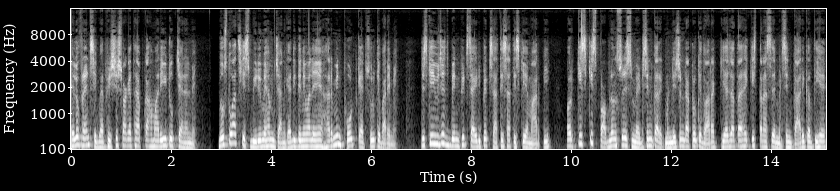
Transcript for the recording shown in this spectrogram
हेलो फ्रेंड्स एक बार फिर से स्वागत है आपका हमारे यूट्यूब चैनल में। दोस्तों, आज के इस वीडियो में हम जानकारी देने वाले हैं हरमिन फोर्ट कैप्सूल के बारे में, जिसके यूजेज बेनिफिट साइड इफ़ेक्ट साथ ही साथ इसके एमआरपी और किस किस प्रॉब्लम्स में इस मेडिसिन का रिकमेंडेशन डॉक्टरों के द्वारा किया जाता है, किस तरह से मेडिसिन कार्य करती है,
